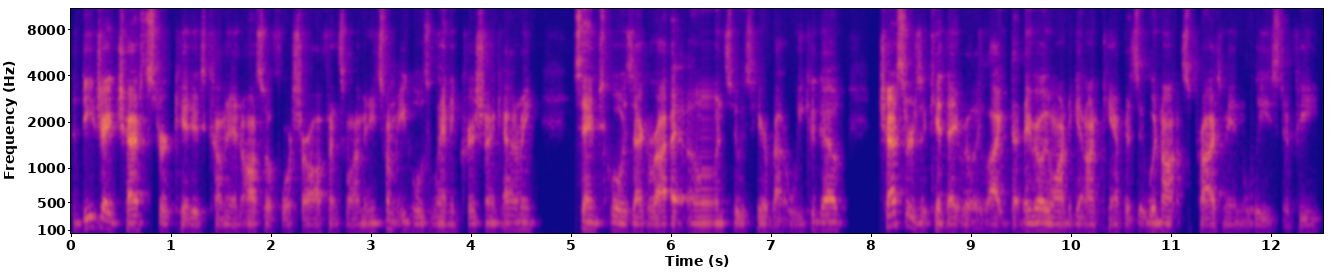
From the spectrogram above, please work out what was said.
The DJ Chester kid who's coming in, also a four-star offensive lineman. He's from Eagles Landing Christian Academy, same school as Zachariah Owens, who was here about a week ago. Chester's a kid they really like that they really wanted to get on campus. It would not surprise me in the least if he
